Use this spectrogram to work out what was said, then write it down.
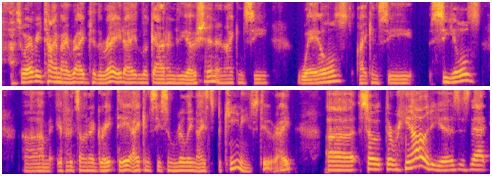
so every time I ride to the right, I look out into the ocean and I can see whales. I can see seals. Um, if it's on a great day, I can see some really nice bikinis too, right? Uh, so the reality is, is that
